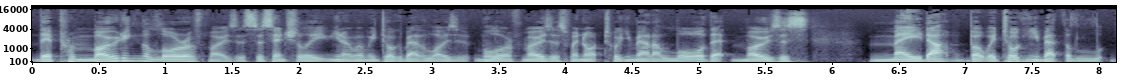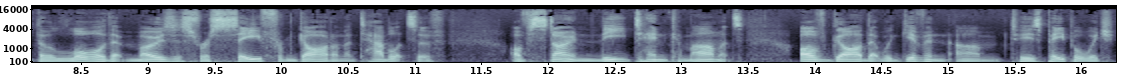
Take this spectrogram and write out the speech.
They're promoting the law of Moses. Essentially, you know, when we talk about the law of Moses, we're not talking about a law that Moses made up, but we're talking about the the law that Moses received from God on the tablets of of stone, the Ten Commandments of God that were given um, to His people, which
